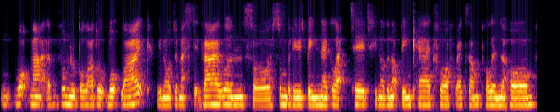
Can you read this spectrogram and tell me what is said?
what might a vulnerable adult look like you know domestic violence or somebody who's been neglected you know they're not being cared for for example in the home.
